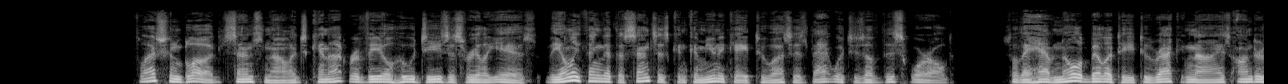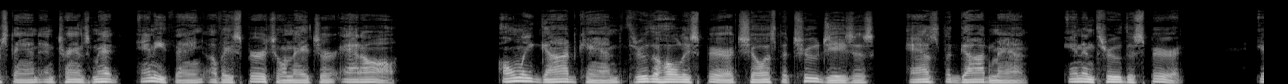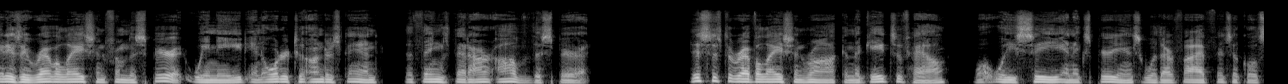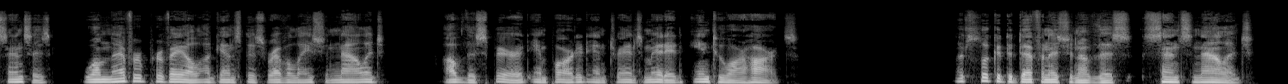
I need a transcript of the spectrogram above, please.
Flesh and blood, sense knowledge, cannot reveal who Jesus really is. The only thing that the senses can communicate to us is that which is of this world. So they have no ability to recognize, understand, and transmit anything of a spiritual nature at all. Only God can, through the Holy Spirit, show us the true Jesus as the God man, in and through the Spirit. It is a revelation from the Spirit we need in order to understand the things that are of the Spirit. This is the revelation rock and the gates of hell, what we see and experience with our five physical senses, will never prevail against this revelation knowledge of the Spirit imparted and transmitted into our hearts. Let's look at the definition of this sense knowledge.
